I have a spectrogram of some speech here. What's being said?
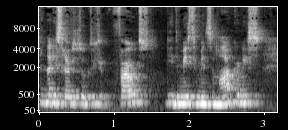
En dat is trouwens ook de fout die de meeste mensen maken, is...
